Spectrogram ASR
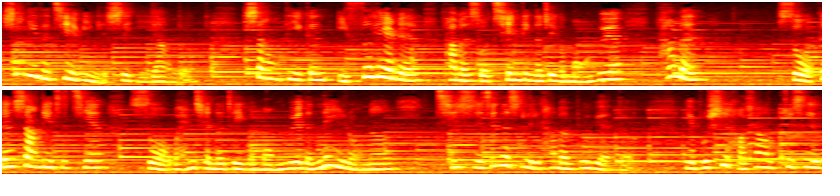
上帝的诫命也是一样的。上帝跟以色列人他们所签订的这个盟约，他们所跟上帝之间所完成的这个盟约的内容呢，其实真的是离他们不远的。”也不是好像就是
